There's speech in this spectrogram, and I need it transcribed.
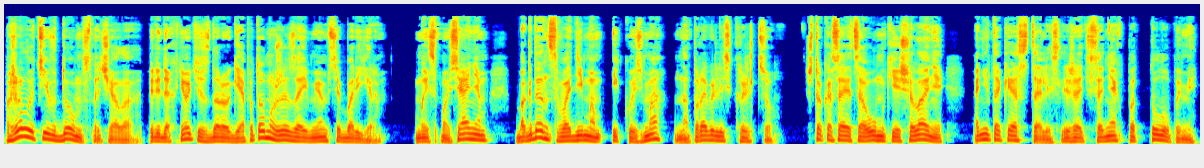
«Пожалуйте в дом сначала, передохнете с дороги, а потом уже займемся барьером». Мы с Мосянем, Богдан с Вадимом и Кузьма направились к крыльцу. Что касается Умки и Шелани, они так и остались лежать в санях под тулупами,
